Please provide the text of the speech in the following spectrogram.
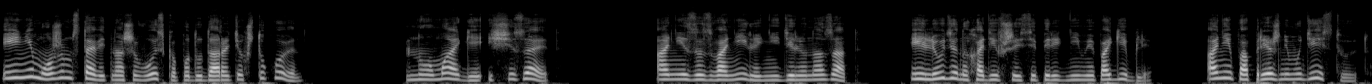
и не можем ставить наше войско под удар этих штуковин. Но магия исчезает. Они зазвонили неделю назад, и люди, находившиеся перед ними, погибли. Они по-прежнему действуют.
